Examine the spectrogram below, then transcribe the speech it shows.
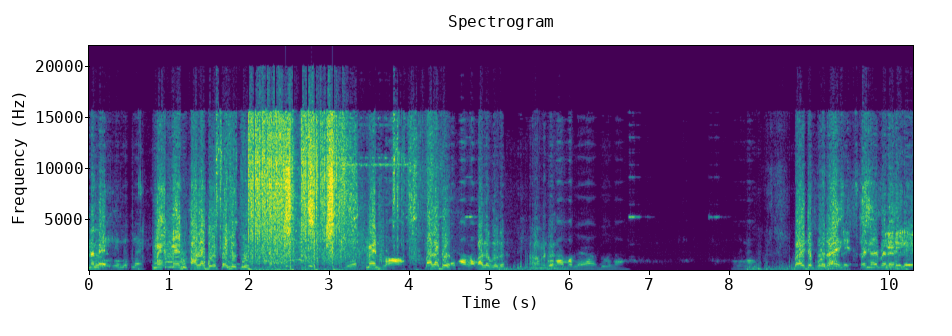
นั่นแหละเอลึกเลยแมนแมนปาระเบิดไปลึกเลยเยอะแม่นรอปาระเบิดไม่ทันแล้วปาระเบิดเลยเอาไม่ดูเป็นไรนะหมดแล้วดูนะไม่เป็นไรไปเดี๋ยวเปิดให้ไปไหนไปไหนเลย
